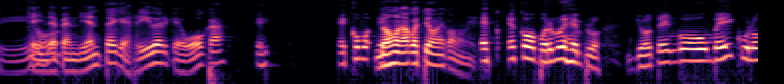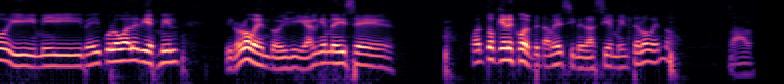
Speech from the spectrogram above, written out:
que Independiente, que River, que Boca. Es, como, no es, una cuestión económica. Es, como poner un ejemplo. Yo tengo un vehículo y mi vehículo vale 10 mil y no lo vendo. Y, alguien me dice, ¿cuánto quieres con? Si me das 100 mil, te lo vendo. Claro.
